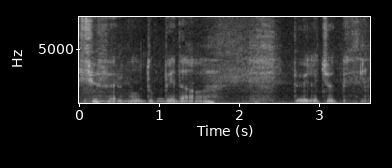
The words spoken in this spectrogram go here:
şoför bulduk bedava. Böyle çok güzel.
